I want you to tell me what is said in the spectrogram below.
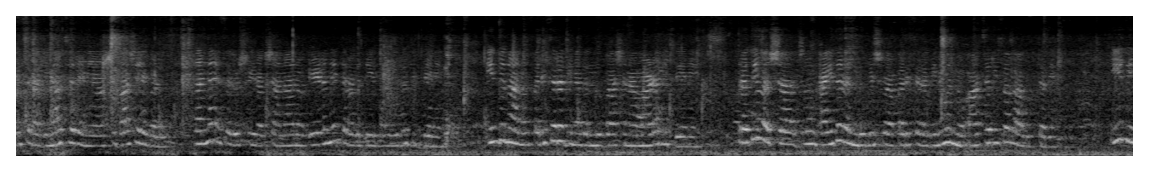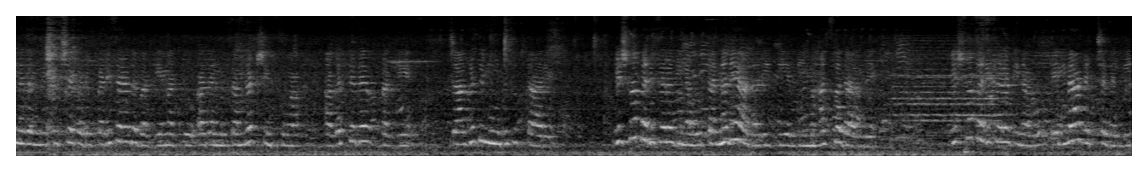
ಪರಿಸರ ದಿನಾಚರಣೆಯ ಶುಭಾಶಯಗಳು. ನನ್ನ ಹೆಸರು ಶ್ರೀರಕ್ಷಾ. ನಾನು ಏಳನೇ ತರಗತಿಯಲ್ಲಿ ಓದುತ್ತಿದ್ದೇನೆ. ಇಂದು ನಾನು ಪರಿಸರ ದಿನದಂದು ಭಾಷಣ ಮಾಡಲಿದ್ದೇನೆ. ಪ್ರತಿ ವರ್ಷ ಜೂನ್ ಐದರಂದು ವಿಶ್ವ ಪರಿಸರ ದಿನವನ್ನು ಆಚರಿಸಲಾಗುತ್ತದೆ. ಈ ದಿನದಂದು ಶಿಕ್ಷಕರು ಪರಿಸರದ ಬಗ್ಗೆ ಮತ್ತು ಅದನ್ನು ಸಂರಕ್ಷಿಸುವ ಅಗತ್ಯದ ಬಗ್ಗೆ ಜಾಗೃತಿ ಮೂಡಿಸುತ್ತಾರೆ. ವಿಶ್ವ ಪರಿಸರ ದಿನವು ತನ್ನದೇ ಆದ ರೀತಿಯಲ್ಲಿ ಮಹತ್ವದಾಗಿದೆ. ವಿಶ್ವ ಪರಿಸರ ದಿನವು ಎಲ್ಲ ವೆಚ್ಚದಲ್ಲಿ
